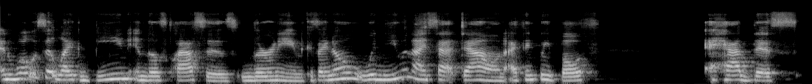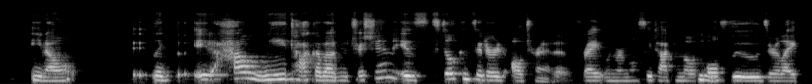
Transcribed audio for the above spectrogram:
And what was it like being in those classes, learning? Because I know when you and I sat down, I think we both had this, you know, like it, how we talk about nutrition is still considered alternative, right? When we're mostly talking about whole foods or like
